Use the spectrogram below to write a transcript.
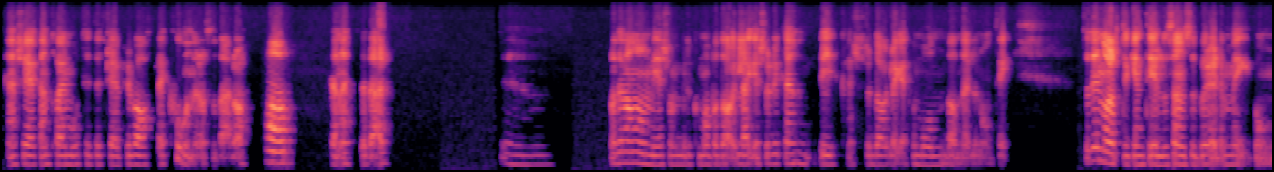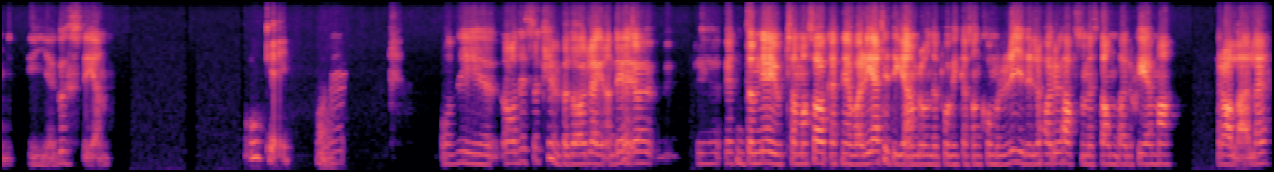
kanske jag kan ta emot lite fler privatlektioner och sådär då. ja. Veckan efter där. Eh, Och det var någon mer som vill komma på dagläger så det kan bli kanske dagläger på måndagen eller någonting. Så det är några stycken till och sen så börjar det med igång i augusti igen. Okej. Och det är, ja, det är så kul daglägren. Det, jag, jag vet inte om ni har gjort samma sak, att ni har varierat lite grann beroende på vilka som kommer och rider. Eller har du haft som ett standardschema för alla? Eller?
